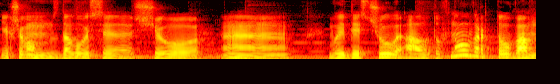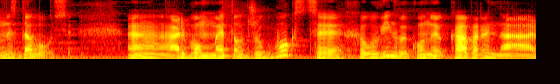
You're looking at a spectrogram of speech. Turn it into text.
Якщо вам здалося, що е, ви десь чули Out of Nowhere, то вам не здалося. Е, альбом Metal Jukebox це Halloween виконує кавери на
